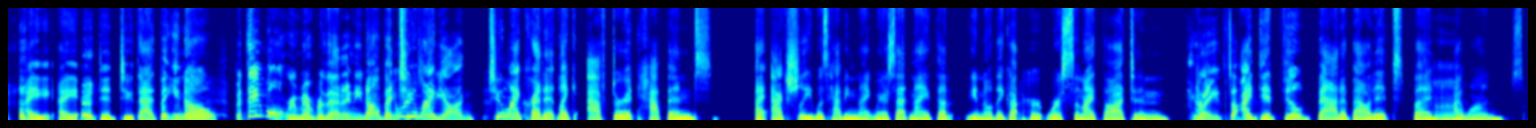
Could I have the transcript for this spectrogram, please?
I, I I did do that, but you know, But they won't remember that anyway. No, but You to my- young. to my credit, like after it happened, I actually was having nightmares that night that, you know, they got hurt worse than I thought. And Right. so I did feel bad about it, but Mhm. I won. So.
